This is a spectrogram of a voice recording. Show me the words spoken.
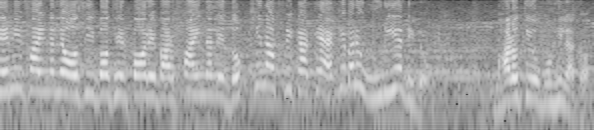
সেমিফাইনালে অজি বধের পর এবার ফাইনালে দক্ষিণ আফ্রিকাকে একেবারে উড়িয়ে দিল ভারতীয় মহিলা দল।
